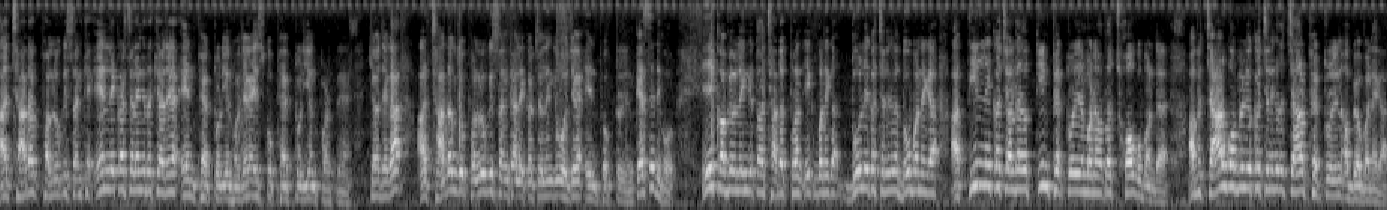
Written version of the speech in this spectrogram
आच्छादक फलों की संख्या एन लेकर चलेंगे तो क्या हो जाएगा? एन फैक्टोरियन हो जाएगा। इसको फैक्टोरियन पढ़ते हैं। क्या हो जाएगा? आच्छादक जो फलों की संख्या लेकर चलेंगे वो हो जाएगा एन फैक्टोरियन कैसे देखो? एक अवयव लेंगे तो आच्छादक फलन एक बनेगा, दो लेकर चलेंगे तो दो बनेगा, और तीन लेकर चल रहे हैं तो तीन फैक्टोरियन बना मतलब छः गो बन रहा है। अब चार गो अवयव लेकर चलेंगे तो चार फैक्टोरियन अवयव बनेगा।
